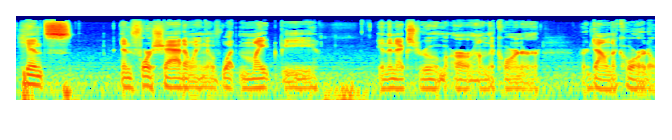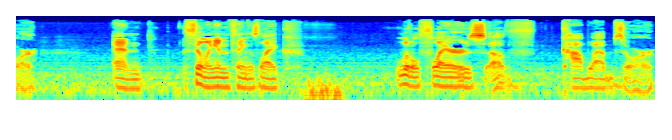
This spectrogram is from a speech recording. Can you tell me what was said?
hints and foreshadowing of what might be in the next room or around the corner or down the corridor and filling in things like little flares of cobwebs or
